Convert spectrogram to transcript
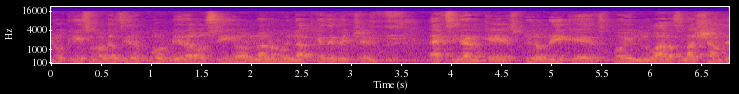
ਜੋ ਕਿ ਇਸ ਵਕਤ ਜ਼ੀਰਕਪੁਰ ਡੇਰਾਬੱਸੀ ਔਰ ਲਾਲੜੂ ਇਲਾਕੇ ਦੇ ਵਿੱਚ ਐਕਸੀਡੈਂਟ ਕੇਸ ਡਿਲੀਵਰੀ ਕੇਸ ਕੋਈ ਲਵਾਰਸ ਲਾਸ਼ਾਂ ਦੇ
